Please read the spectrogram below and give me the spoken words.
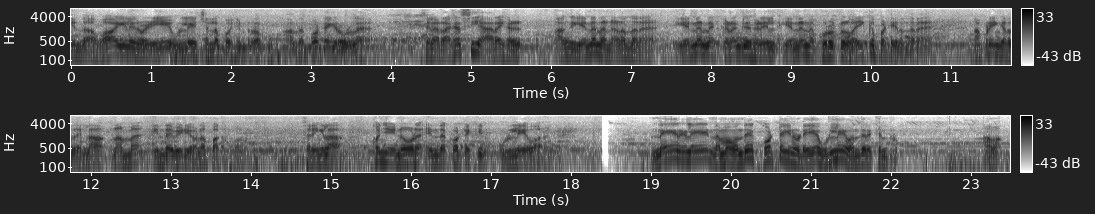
இந்த வாயிலின் வழியே உள்ளே செல்ல போகின்றோம். அந்த கோட்டையில் உள்ள சில ரகசிய அறைகள் அங்கு என்னென்ன நடந்தன என்னென்ன கிடங்குகளில் என்னென்ன பொருட்கள் வைக்கப்பட்டிருந்தன அப்படிங்கிறதெல்லாம் நம்ம இந்த வீடியோவில் பார்க்க போகிறோம். சரிங்களா? கொஞ்சம் என்னோட இந்த கோட்டைக்கு உள்ளே வாருங்கள். நேர்களே நம்ம வந்து கோட்டையினுடைய உள்ளே வந்திருக்கின்றோம். ஆமாம்.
